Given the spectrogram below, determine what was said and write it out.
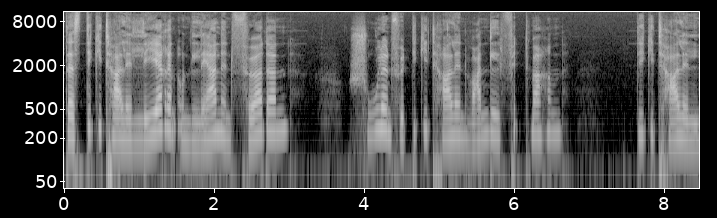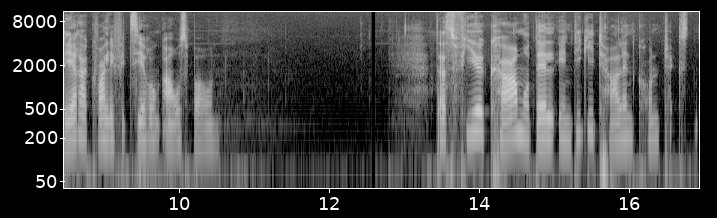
Das digitale Lehren und Lernen fördern. Schulen für digitalen Wandel fit machen digitale Lehrerqualifizierung ausbauen. Das 4K-Modell in digitalen Kontexten.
